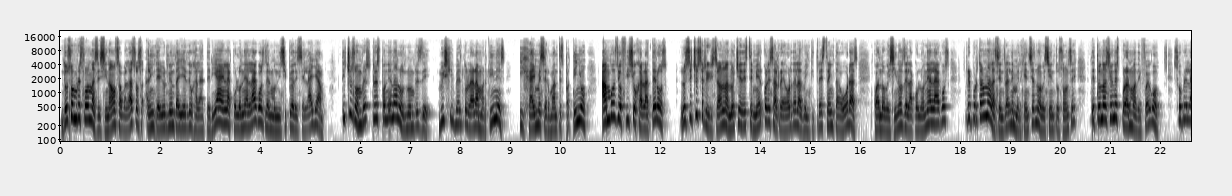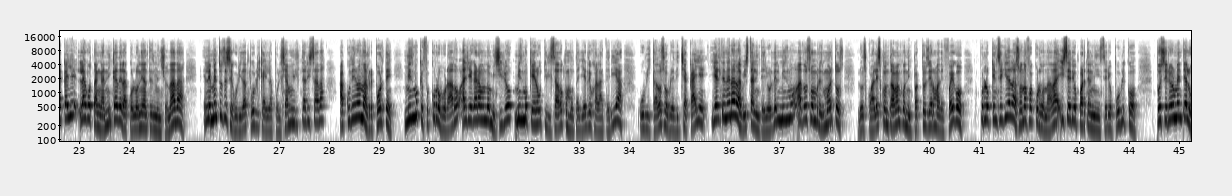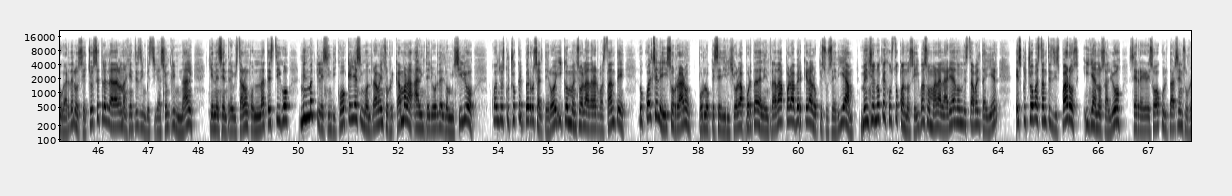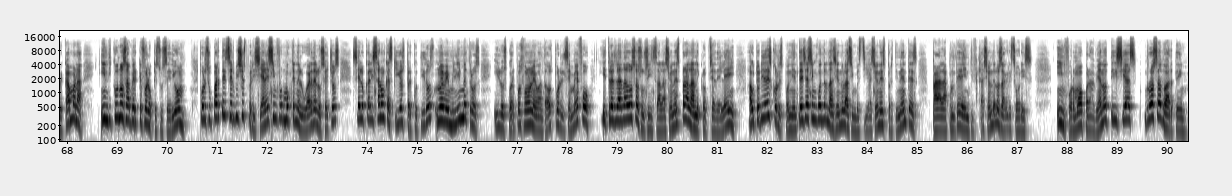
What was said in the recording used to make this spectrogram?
Dos hombres fueron asesinados a balazos al interior de un taller de hojalatería en la colonia Lagos del municipio de Celaya. Dichos hombres respondían a los nombres de Luis Gilberto Lara Martínez y Jaime Cervantes Patiño, ambos de oficio jalateros, los hechos se registraron la noche de este miércoles alrededor de las 23.30 horas, cuando vecinos de la colonia Lagos reportaron a la central de emergencias 911 detonaciones por arma de fuego sobre la calle Lago Tanganica de la colonia antes mencionada. Elementos de seguridad pública y la policía militarizada acudieron al reporte, mismo que fue corroborado al llegar a un domicilio mismo que era utilizado como taller de hojalatería, ubicado sobre dicha calle, y al tener a la vista al interior del mismo a dos hombres muertos, los cuales contaban con impactos de arma de fuego, por lo que enseguida la zona fue acordonada y se dio parte al Ministerio Público. Posteriormente al lugar de los hechos se trasladaron agentes de investigación criminal, quienes se entrevistaron con una testigo, misma que les indicó que ella se encontraba en su recámara al interior del domicilio, cuando escuchó que el perro se alteró y comenzó a ladrar bastante, lo cual se le hizo raro, por lo que se dirigió a la puerta de la entrada para ver qué era lo que sucedía. Mencionó que justo cuando se iba a asomar al área donde estaba el taller, escuchó bastantes disparos y ya no salió, se regresó a ocultarse en su recámara, indicó no saber qué fue lo que sucedió. Por su parte, Servicios Periciales informó que en el lugar de los hechos se localizaron casquillos percutidos 9 milímetros y los cuerpos fueron levantados por el CEMEFO y trasladados a sus instalaciones para la necropsia de ley. Autoridades correspondientes ya se encuentran haciendo las investigaciones pertinentes para la pronta identificación de los agresores. Informó para Vía Noticias Rosa Duarte.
